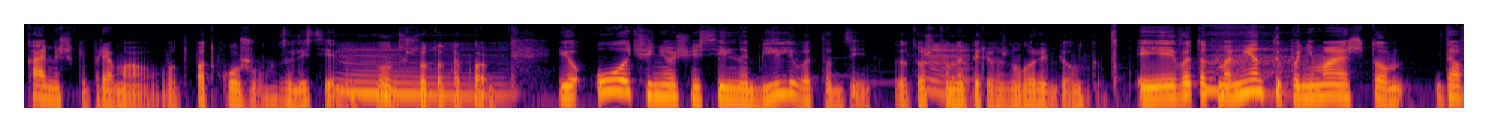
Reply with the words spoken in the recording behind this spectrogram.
камешки прямо вот под кожу залетели. Mm-hmm. Ну, вот что-то такое. Ее очень-очень сильно били в этот день за то, что mm-hmm. она перевернула ребенка. И в этот момент ты понимаешь, что да,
